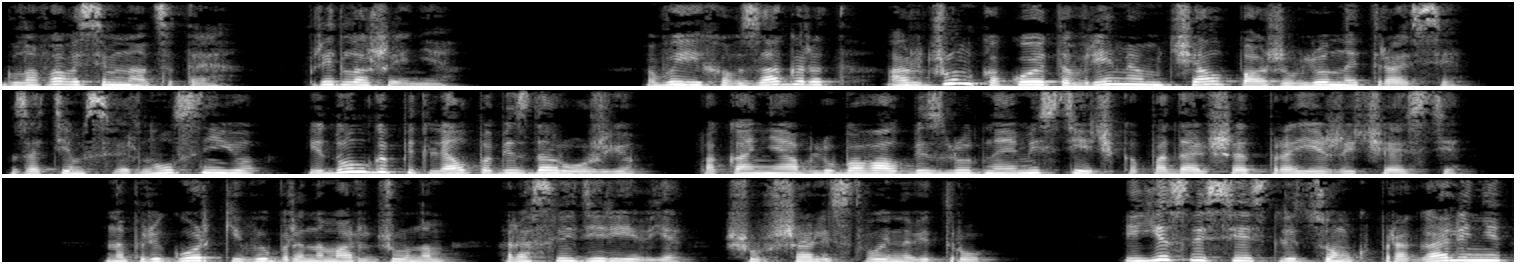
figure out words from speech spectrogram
Глава 18. Предложение. Выехав за город, Арджун какое-то время мчал по оживленной трассе, затем свернул с нее и долго петлял по бездорожью, пока не облюбовал безлюдное местечко подальше от проезжей части. На пригорке, выбранном Арджуном, росли деревья, шурша листвой на ветру. И если сесть лицом к прогалине,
